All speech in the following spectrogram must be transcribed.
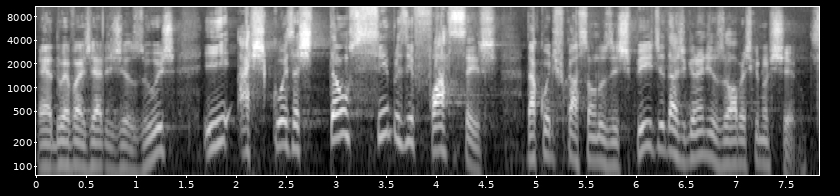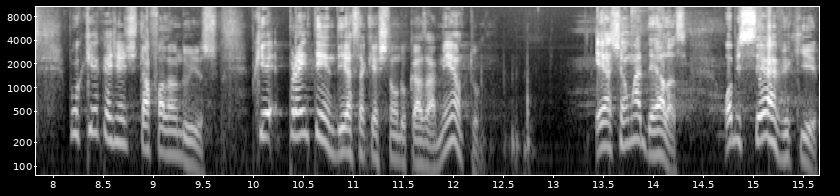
é, do Evangelho de Jesus e as coisas tão simples e fáceis da codificação dos Espíritos e das grandes obras que nos chegam. Por que, que a gente está falando isso? Porque, para entender essa questão do casamento, essa é uma delas. Observe que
